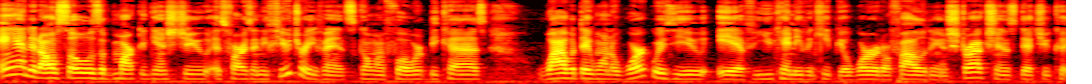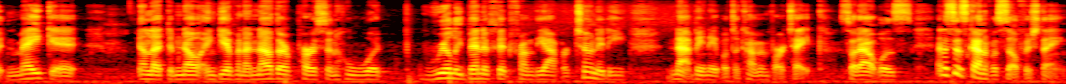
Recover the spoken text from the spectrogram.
And it also is a mark against you as far as any future events going forward because why would they want to work with you if you can't even keep your word or follow the instructions that you couldn't make it and let them know and giving another person who would really benefit from the opportunity not being able to come and partake. So that was, and this is kind of a selfish thing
